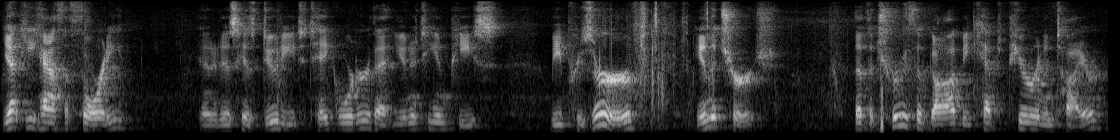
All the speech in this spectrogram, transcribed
yet he hath authority, and it is his duty to take order that unity and peace be preserved in the church, that the truth of God be kept pure and entire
